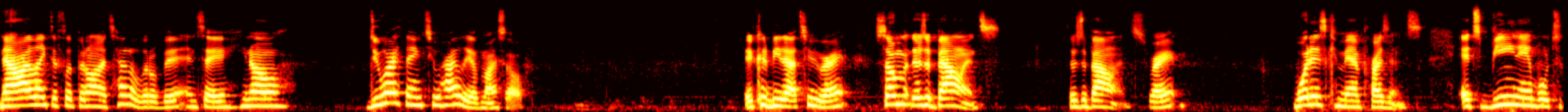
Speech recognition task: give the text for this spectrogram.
Now, I like to flip it on its head a little bit and say, you know, do I think too highly of myself? It could be that too, right? Some there's a balance. There's a balance, right? What is command presence? It's being able to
